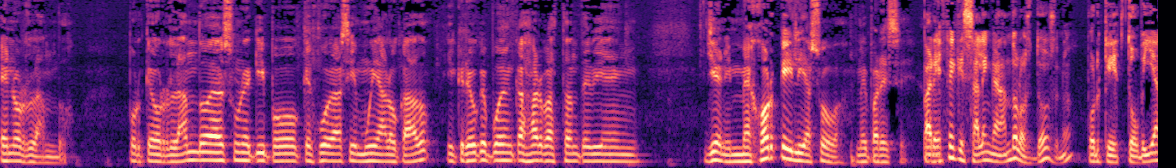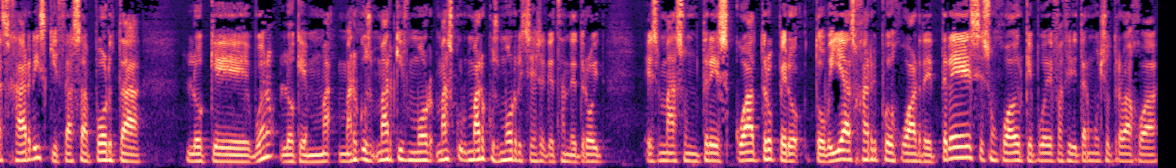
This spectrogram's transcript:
en Orlando, porque Orlando es un equipo que juega así muy alocado y creo que puede encajar bastante bien Jennings, mejor que Iliasova, me parece. Parece que salen ganando los dos, ¿no? Porque Tobias Harris quizás aporta lo que, bueno, lo que Marcus, Marcus, Marcus Morris es el que está en Detroit. Es más un 3-4, pero Tobias Harris puede jugar de 3, es un jugador que puede facilitar mucho el trabajo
